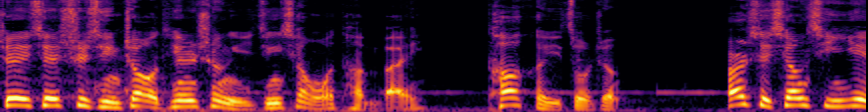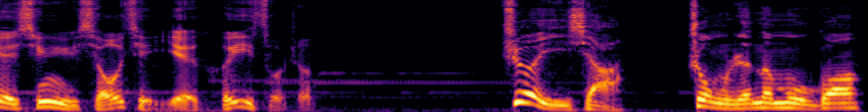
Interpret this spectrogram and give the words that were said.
这些事情赵天胜已经向我坦白，他可以作证，而且相信叶星宇小姐也可以作证。”这一下，众人的目光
